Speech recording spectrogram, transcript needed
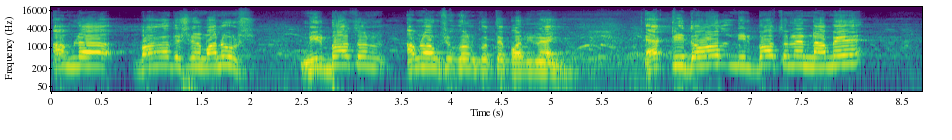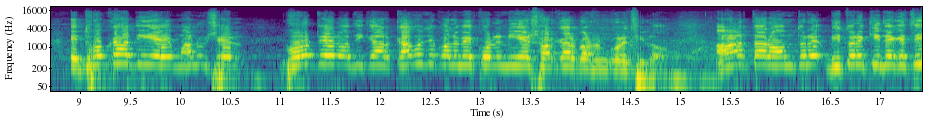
আমরা বাংলাদেশের মানুষ নির্বাচন আমরা অংশগ্রহণ করতে পারি নাই। একটি দল নির্বাচনের নামে এই ধোকা দিয়ে মানুষের ভোটের অধিকার কাগজে কলমে করে নিয়ে সরকার গঠন করেছিল। আর তার অন্তরে, ভিতরে কি দেখেছি?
